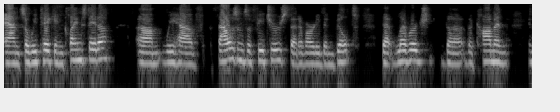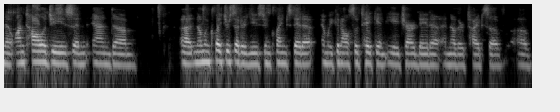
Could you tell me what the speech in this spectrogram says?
And so we take in claims data. Um, we have thousands of features that have already been built that leverage the, the common you know, ontologies and, and um, uh, nomenclatures that are used in claims data. And we can also take in EHR data and other types of, of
